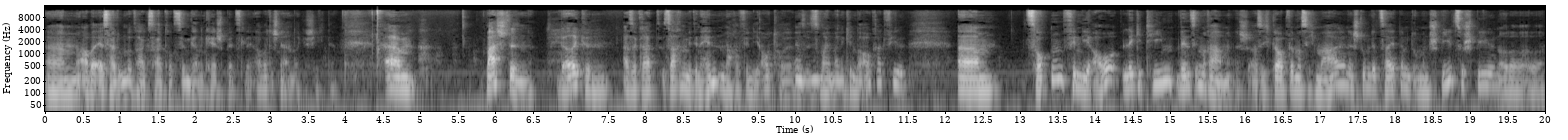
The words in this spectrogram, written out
ähm, aber esse halt untertags halt trotzdem gern Cashspätzle. Aber das ist eine andere Geschichte. Ähm, basteln, werkeln, also gerade Sachen mit den Händen machen, finde ich auch toll. Also das mhm. meinen meine Kinder auch gerade viel. Ähm, Zocken finde ich auch legitim, wenn es im Rahmen ist. Also ich glaube, wenn man sich mal eine Stunde Zeit nimmt, um ein Spiel zu spielen oder, oder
